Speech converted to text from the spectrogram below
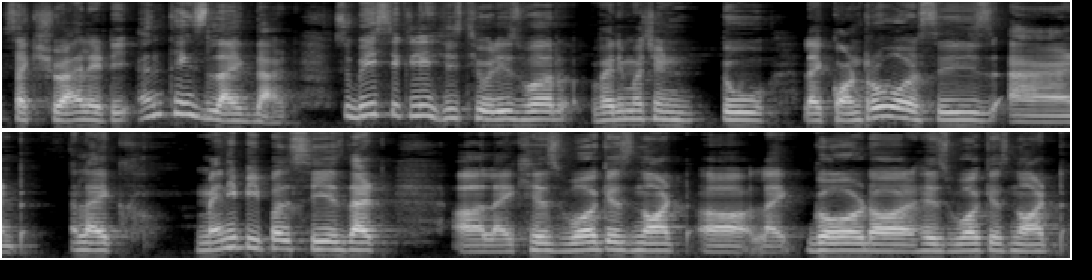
sexuality, and things like that. So basically, his theories were very much into like controversies and like many people see that uh, like his work is not uh, like good or his work is not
